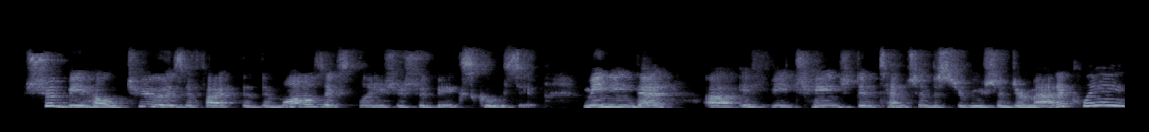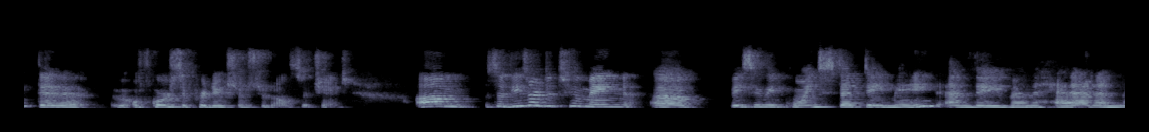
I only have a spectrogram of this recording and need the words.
should be held true is the fact that the model's explanation should be exclusive, meaning that uh, if we change the attention distribution dramatically, the of course the prediction should also change. Um, so these are the two main uh, basically points that they made, and they went ahead and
